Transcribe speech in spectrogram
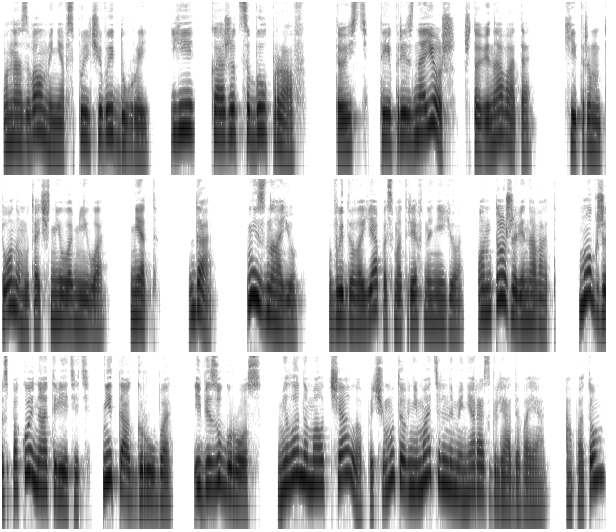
Он назвал меня вспыльчивой дурой и, кажется, был прав. То есть ты признаешь, что виновата? Хитрым тоном уточнила Мила. Нет. Да. Не знаю, выдала я, посмотрев на нее. Он тоже виноват. Мог же спокойно ответить, не так грубо и без угроз. Милана молчала, почему-то внимательно меня разглядывая, а потом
